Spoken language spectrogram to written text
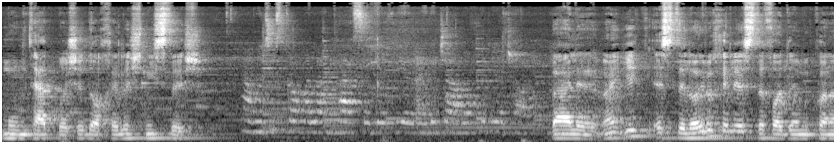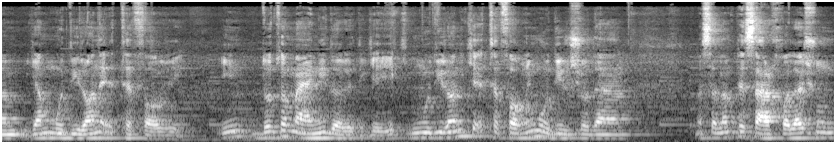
ممتد باشه داخلش نیستش. بله من یک اصطلاحی رو خیلی استفاده می‌کنم. میگم مدیران اتفاقی. این دو تا معنی داره دیگه. یک مدیرانی که اتفاقی مدیر شدن. مثلا پسر خالشون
